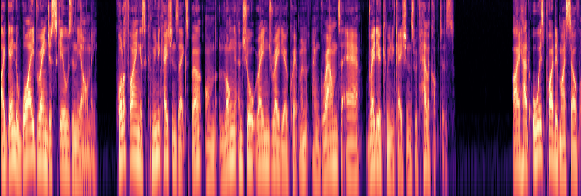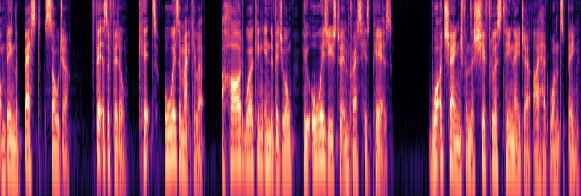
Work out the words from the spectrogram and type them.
I gained a wide range of skills in the Army, qualifying as a communications expert on long and short range radio equipment and ground to air radio communications with helicopters. I had always prided myself on being the best soldier, fit as a fiddle, kit always immaculate, a hard working individual who always used to impress his peers. What a change from the shiftless teenager I had once been.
